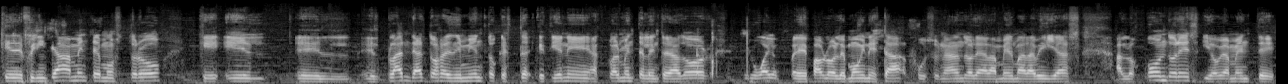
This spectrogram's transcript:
que definitivamente mostró que el, el, plan de alto rendimiento que, que, tiene actualmente el entrenador uruguayo eh, Pablo Lemoyne está fusionándole a las mil maravillas a los Cóndores y obviamente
